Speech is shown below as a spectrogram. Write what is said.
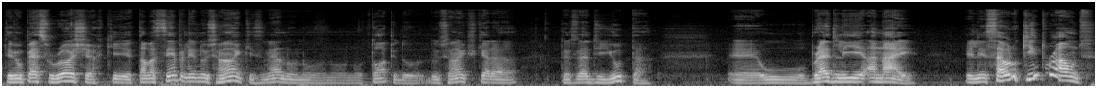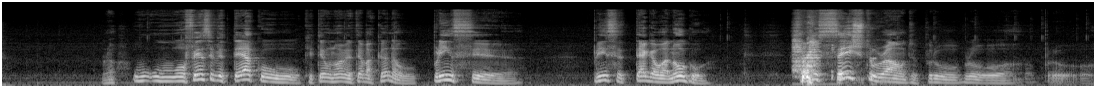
teve um pass rusher que estava sempre ali nos rankings, né? no, no, no top do, dos rankings, que era de Utah, é, o Bradley Anai. Ele saiu no quinto round. O, o offensive tackle, que tem um nome até bacana, o Prince Prince Tegawanogo, no sexto round pro, pro, pro,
